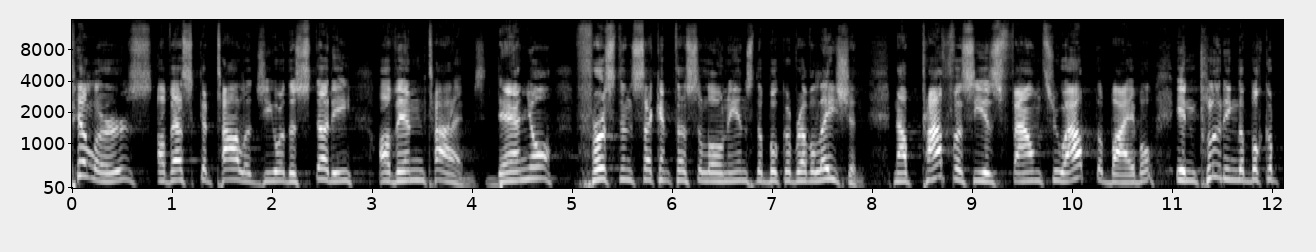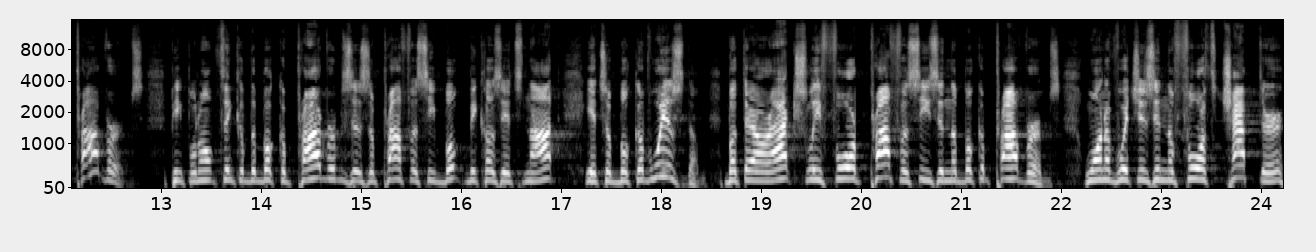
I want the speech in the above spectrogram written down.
pillars of eschatology or the study of end times. Daniel 1st and 2nd thessalonians the book of revelation. Now prophecy is found throughout the bible including the book of proverbs. People don't think of the book of proverbs as a prophecy book because it's not. It's a book of wisdom. But there are actually four prophecies in the book of proverbs one of which is in the fourth chapter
